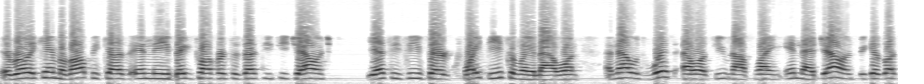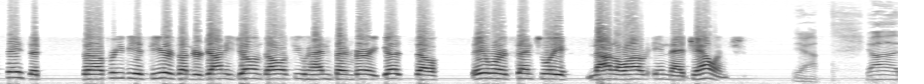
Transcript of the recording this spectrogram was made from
it really came about because in the Big 12 versus SEC challenge, the SEC fared quite decently in that one, and that was with LSU not playing in that challenge because let's face it, the previous years under Johnny Jones, LSU hadn't been very good, so they were essentially not allowed in that challenge. Yeah. Uh,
